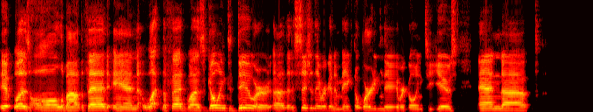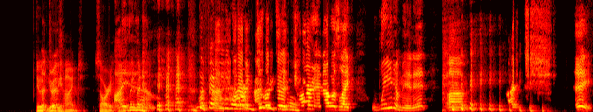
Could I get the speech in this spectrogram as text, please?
it was all about the Fed and what the Fed was going to do or uh, the decision they were going to make, the wording they were going to use. And, uh, dude, you're behind. Sorry. I am. the Fed meeting was two I looked weeks at ago. a chart and I was like, wait a minute. Um, I, hey,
